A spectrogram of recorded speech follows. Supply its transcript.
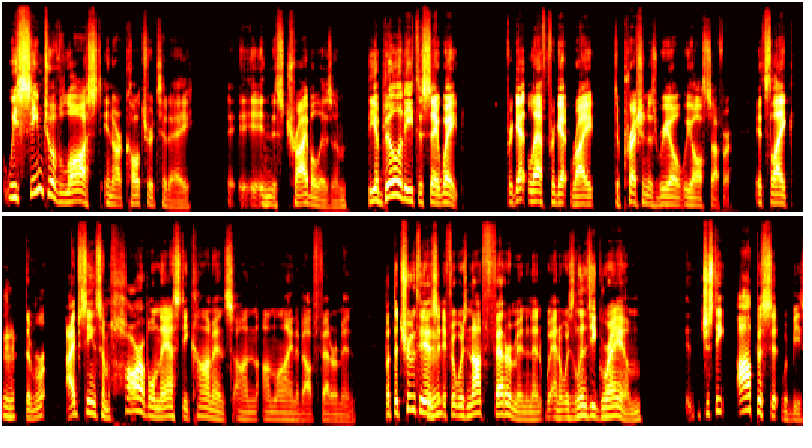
we seem to have lost in our culture today, in this tribalism, the ability to say, wait, forget left, forget right, depression is real, we all suffer. It's like Mhm. the I've seen some horrible, nasty comments on online about Fetterman. But the truth is, Mhm. if it was not Fetterman and, it- and it was Lindsey Graham, just the opposite would be.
